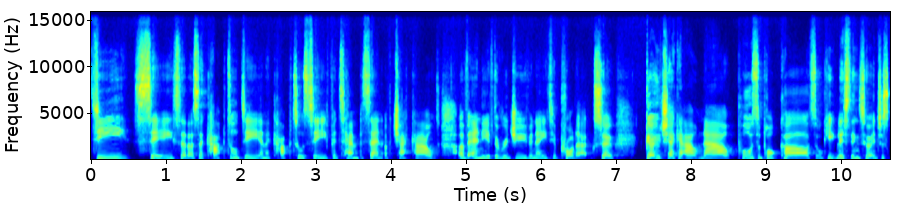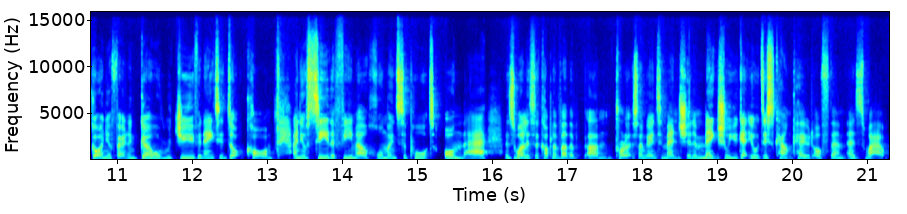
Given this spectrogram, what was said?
DC, so that's a capital D and a capital C for 10% of checkout of any of the rejuvenated products. So go check it out now, pause the podcast or keep listening to it and just go on your phone and go on rejuvenated.com and you'll see the female hormone support on there, as well as a couple of other um, products I'm going to mention. And make sure you get your discount code off them as well.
